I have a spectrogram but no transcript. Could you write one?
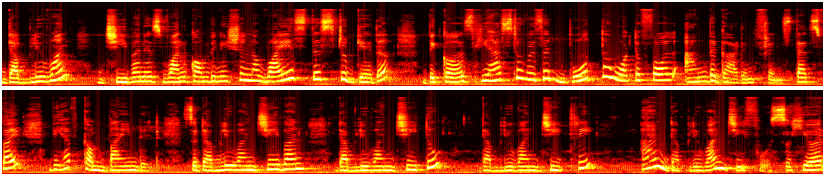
W1, G1 is one combination. Now why is this together? Because he has to visit both the waterfall and the garden friends. That's why we have combined it. So W1, G1, W1, G2, W1, G3 and W1 G4. So here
